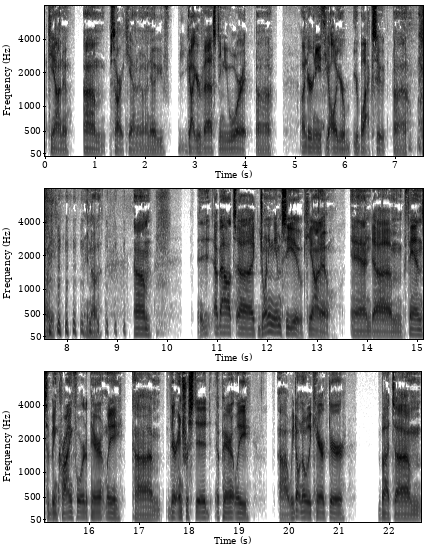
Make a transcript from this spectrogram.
Keanu. Um, sorry, Keanu. I know you've you got your vest and you wore it uh, underneath all your your black suit. Uh, we, you know that. Um, about uh, joining the MCU, Keanu, and um, fans have been crying for it. Apparently, um, they're interested. Apparently, uh, we don't know the character, but um,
